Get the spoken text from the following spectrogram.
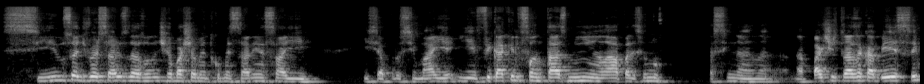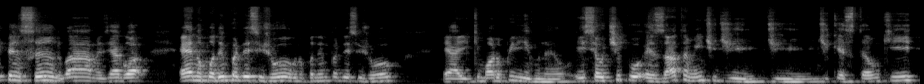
se os adversários da zona de rebaixamento começarem a sair e se aproximar e, e ficar aquele fantasminha lá aparecendo assim na, na, na, parte de trás da cabeça, sempre pensando, ah, mas e agora? É, não podemos perder esse jogo, não podemos perder esse jogo. É aí que mora o perigo, né? Esse é o tipo exatamente de, de, de questão que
